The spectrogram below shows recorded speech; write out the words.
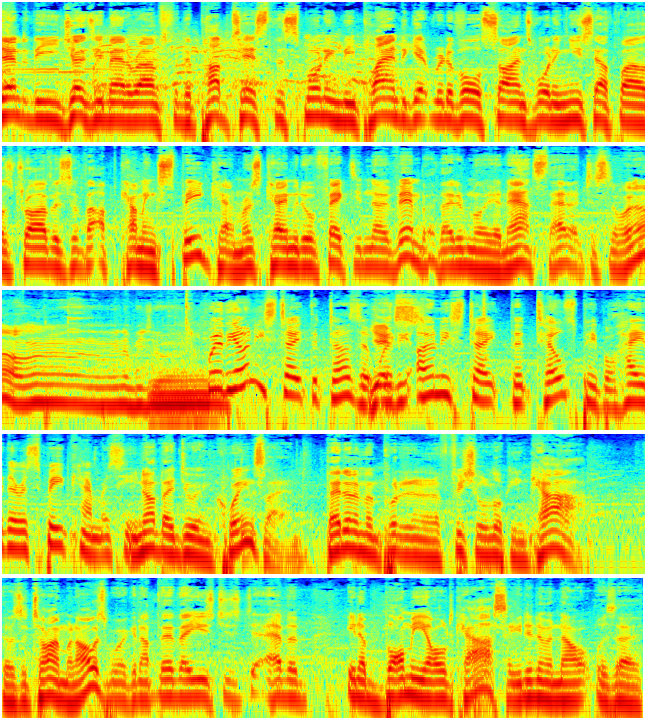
Down to the Jonesy Manor Arms for the pub test this morning. The plan to get rid of all signs warning New South Wales drivers of upcoming speed cameras came into effect in November. They didn't really announce that. It just went, oh, we're going to be doing. We're the only state that does it. We're the only state that tells people, hey, there are speed cameras here. You know what they do in Queensland? They don't even put it in an official looking car. There was a time when I was working up there, they used to just have it in a bomby old car, so you didn't even know it was a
